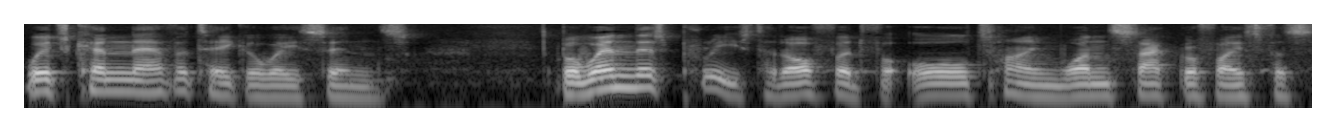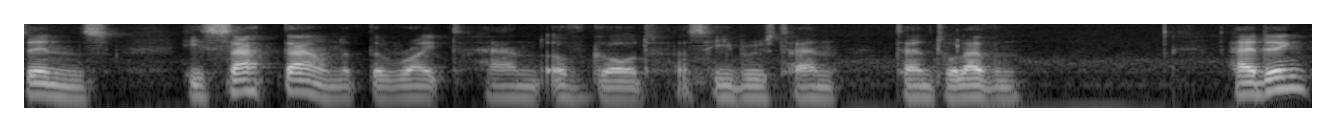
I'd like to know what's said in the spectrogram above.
which can never take away sins. But when this priest had offered for all time one sacrifice for sins, he sat down at the right hand of God. That's Hebrews 10 10 to 11. Heading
